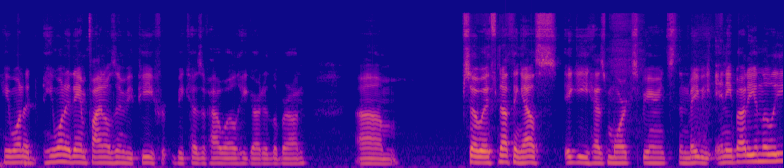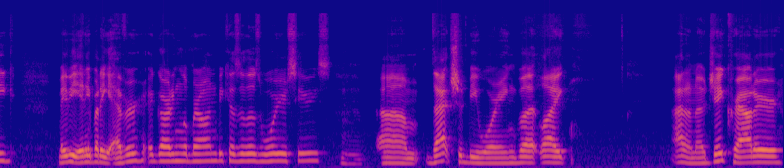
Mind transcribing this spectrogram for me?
he wanted he won a damn Finals MVP for, because of how well he guarded LeBron. Um, so if nothing else, Iggy has more experience than maybe anybody in the league, maybe anybody ever at guarding LeBron because of those Warrior series. Mm-hmm. Um, that should be worrying, but like I don't know, Jae Crowder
